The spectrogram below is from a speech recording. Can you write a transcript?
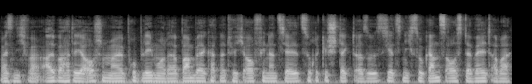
weiß nicht, Alba hatte ja auch schon mal Probleme oder Bamberg hat natürlich auch finanziell zurückgesteckt. Also ist jetzt nicht so ganz aus der Welt, aber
